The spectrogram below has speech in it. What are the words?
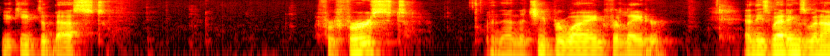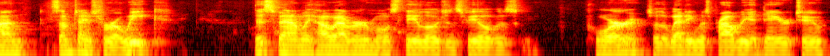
you keep the best for first, and then the cheaper wine for later. And these weddings went on sometimes for a week. This family, however, most theologians feel was poor, so the wedding was probably a day or two.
